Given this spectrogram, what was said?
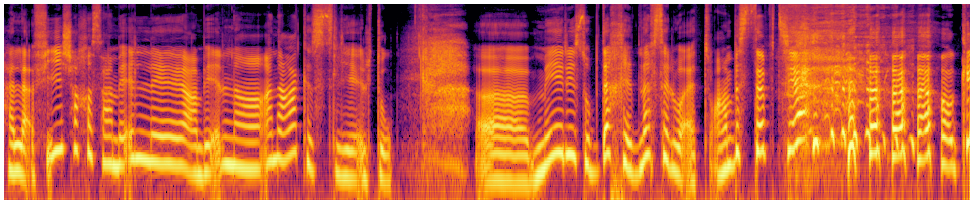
هلأ في شخص عم بيقول لي عم بيقول لنا أنا عكس اللي قلتوه. آه مارس وبدخل بنفس الوقت وعم بستمتع وكل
